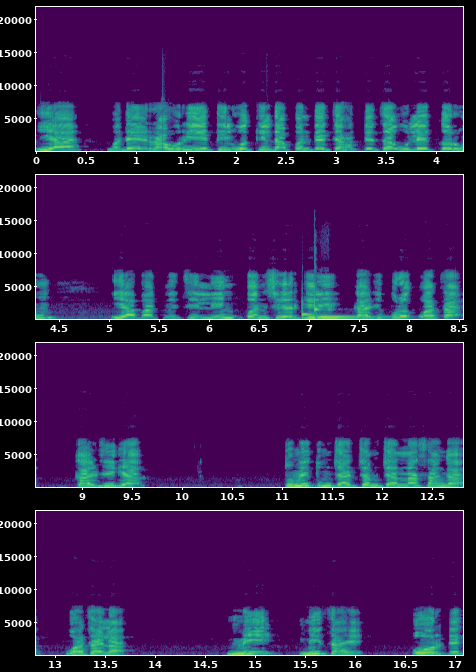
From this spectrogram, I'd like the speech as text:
यामध्ये राहुरी येथील वकील दाम्पत्याच्या हत्येचा उल्लेख करून या बातमीची लिंक पण शेअर केली. काळजीपूर्वक वाचा काळजी घ्या. तुम्ही तुमच्या चमच्यांना सांगा वाचायला. मी मीच आहे. ओव्हरटेक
